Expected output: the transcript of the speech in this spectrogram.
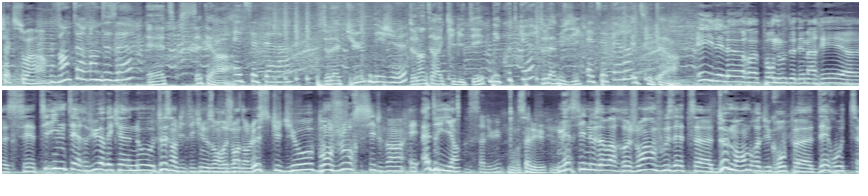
Chaque soir, 20h22h, etc. etc. De l'actu, Des jeux, de l'interactivité, des coups de cœur, de la musique, etc. etc. Et il est l'heure pour nous de démarrer euh, cette interview avec euh, nos deux invités qui nous ont rejoints dans le studio. Bonjour Sylvain et Adrien. Salut. salut. Merci de nous avoir rejoints. Vous êtes euh, deux membres du groupe euh, Des Routes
